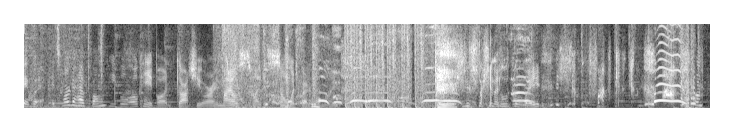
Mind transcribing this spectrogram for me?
Okay, but it's hard to have fun. People, okay, bud, got you. All right, Miles' mic is so much better than mine. Just fucking, I look away. Fuck.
